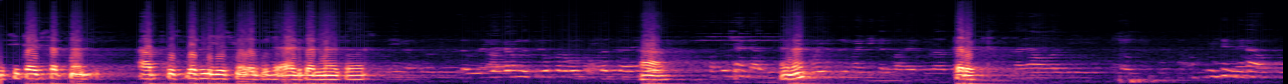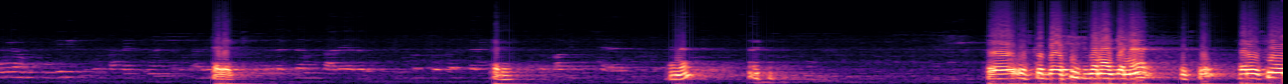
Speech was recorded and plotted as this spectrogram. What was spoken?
उसी टाइप से अपना आप कुछ देख लीजिए उसमें अगर कुछ ऐड करना है तो और। हाँ। है ना? करेक्ट करेक्ट करेक्ट है ना? तो उसको बेसिस बना के ना इसको, पर उसमें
